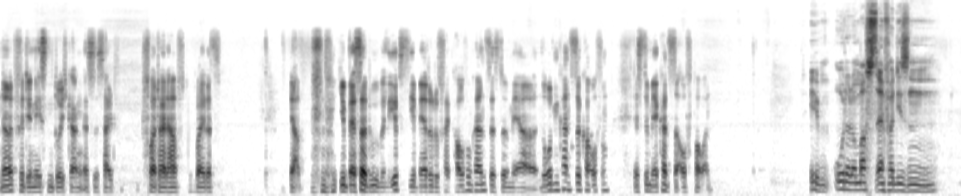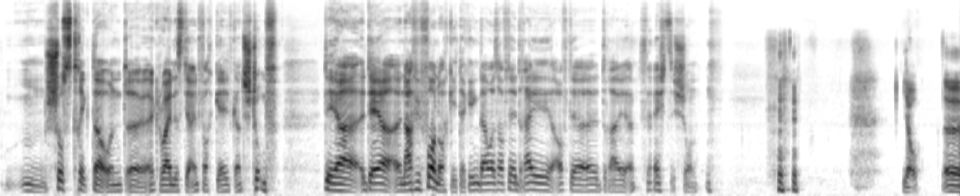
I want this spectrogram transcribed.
Ne, für den nächsten Durchgang ist es halt vorteilhaft, weil das, ja, je besser du überlebst, je mehr du verkaufen kannst, desto mehr Noten kannst du kaufen, desto mehr kannst du aufpowern. Eben, oder du machst einfach diesen mm, Schusstrick da und äh, grindest dir einfach Geld ganz stumpf. Der, der nach wie vor noch geht. Der ging damals auf der 3, auf der 360 schon. Jo. Äh,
